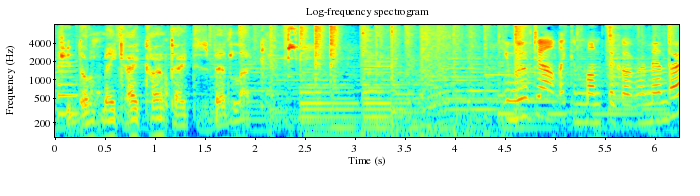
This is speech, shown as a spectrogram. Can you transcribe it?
If you don't make eye contact, it's bad luck. You moved out like a month ago, remember?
